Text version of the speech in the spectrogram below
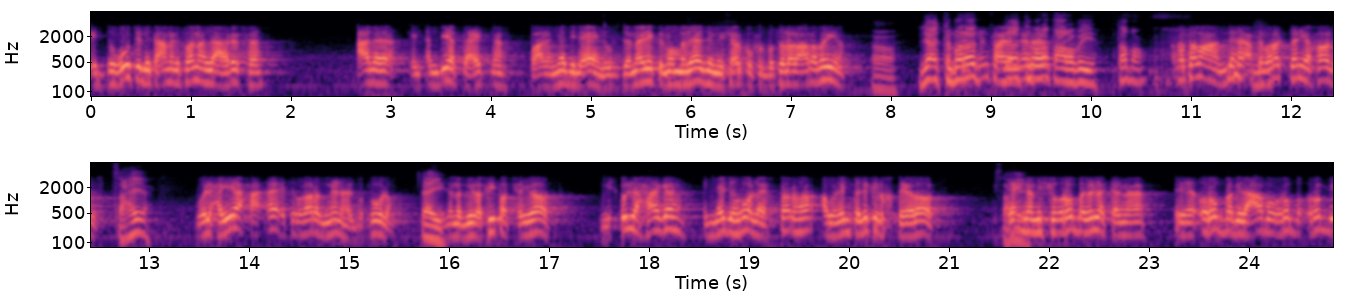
الضغوط اللي اتعملت وأنا اللي عارفها على الأندية بتاعتنا وعلى النادي الأهلي والزمالك إن هم لازم يشاركوا في البطولة العربية. آه. له اعتبارات ينفع له إن أنا- اعتبارات عربية. طبعا. آه طبعا. لها اعتبارات ثانية خالص. صحيح. والحقيقة حققت الغرض منها البطولة. أيوه. لما بيبقى في تضحيات. مش كل حاجة النادي هو اللي هيختارها أو أنت ليك الاختيارات. صحيح. إحنا مش في أوروبا يقول لك أنا آه، أوروبا بيلعبوا أوروبا أوروبا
